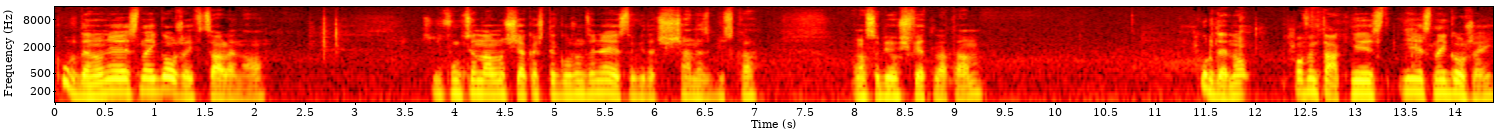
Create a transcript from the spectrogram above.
Kurde, no nie jest najgorzej wcale, no. Czyli funkcjonalność jakaś tego urządzenia jest, to widać ścianę z bliska. Ona sobie oświetla tam. Kurde, no powiem tak, nie jest, nie jest najgorzej.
